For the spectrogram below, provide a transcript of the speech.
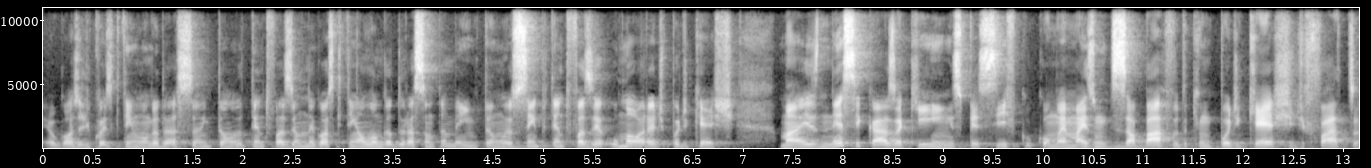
Eu gosto de coisa que tem longa duração, então eu tento fazer um negócio que tenha longa duração também. Então eu sempre tento fazer uma hora de podcast. Mas nesse caso aqui em específico, como é mais um desabafo do que um podcast de fato,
